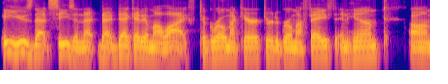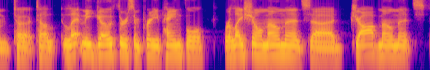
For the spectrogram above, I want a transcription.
He used that season, that that decade of my life, to grow my character, to grow my faith in Him, um, to to let me go through some pretty painful relational moments, uh, job moments,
